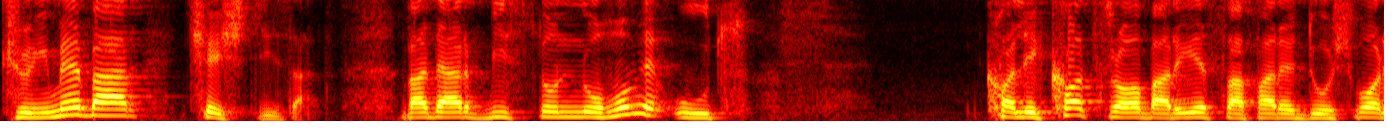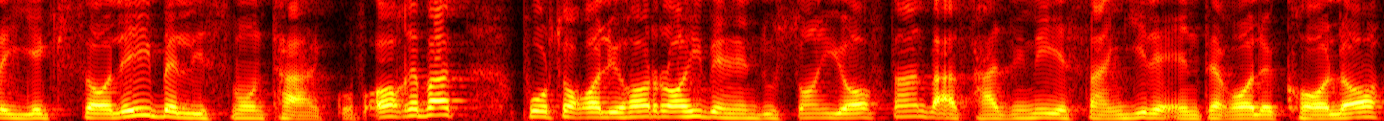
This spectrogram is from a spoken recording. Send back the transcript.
کریمه بر کشتی زد و در 29 اوت کالیکات را برای سفر دشوار یک ساله‌ای به لیسمون ترک گفت. عاقبت پرتغالی ها راهی به هندوستان یافتند و از هزینه سنگیر انتقال کالا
